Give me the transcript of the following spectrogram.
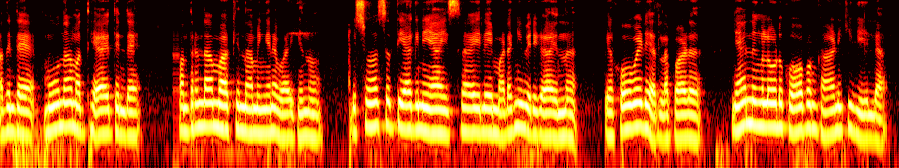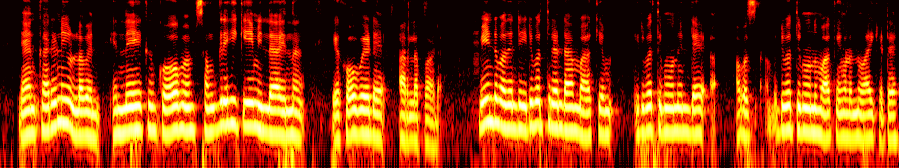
അതിന്റെ മൂന്നാം അധ്യായത്തിന്റെ പന്ത്രണ്ടാം വാക്യം നാം ഇങ്ങനെ വായിക്കുന്നു. വിശ്വാസത്യാഗിനിയായ ഇസ്രായേലെ മടങ്ങി വരിക എന്ന് യഹോവയുടെ അരുളപ്പാട്. ഞാൻ നിങ്ങളോട് കോപം കാണിക്കുകയില്ല. ഞാൻ കരുണയുള്ളവൻ എന്നേക്കും കോപം സംഗ്രഹിക്കുകയുമില്ല എന്ന് യഹോവയുടെ അരുളപ്പാട്. വീണ്ടും അതിന്റെ ഇരുപത്തിരണ്ടാം വാക്യം ഇരുപത്തിമൂന്നിന്റെ അവസ് ഇരുപത്തിമൂന്ന് വാക്യങ്ങളൊന്ന് വായിക്കട്ടെ.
